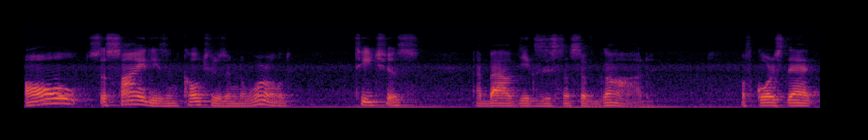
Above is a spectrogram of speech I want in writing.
all societies and cultures in the world teach us about the existence of God. Of course, that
